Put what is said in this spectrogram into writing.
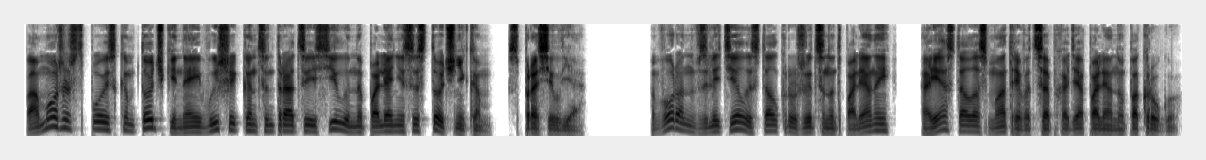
«Поможешь с поиском точки наивысшей концентрации силы на поляне с источником?» — спросил я. Ворон взлетел и стал кружиться над поляной, а я стал осматриваться, обходя поляну по кругу.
